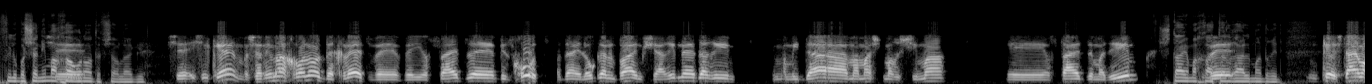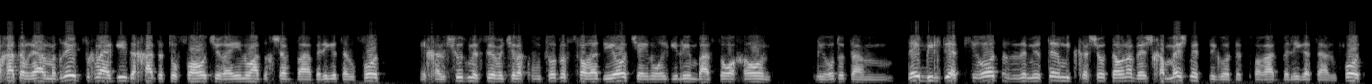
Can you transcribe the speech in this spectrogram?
אפילו בשנים ש... האחרונות אפשר להגיד. ש... שכן, בשנים האחרונות בהחלט, ו... והיא עושה את זה בזכות. אתה יודע, היא לא גנבה עם שערים נהדרים, עם עמידה ממש מרשימה. אה, עושה את זה מדהים. 2-1 ו... על ריאל מדריד. כן, 2-1 על ריאל מדריד. צריך להגיד, אחת התופעות שראינו עד עכשיו ב... בליגת אלופות, היחלשות מסוימת של הקבוצות הספרדיות, שהיינו רגילים בעשור האחרון לראות אותן די בלתי עצירות, אז הן יותר מתקשות העונה, ויש חמש נציגות לספרד בליגת האלופות,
